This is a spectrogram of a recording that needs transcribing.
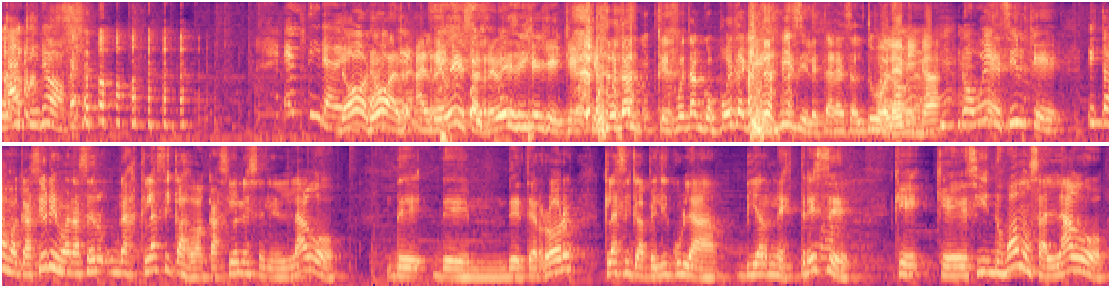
la tiró. Él tira de No, no, al, revés, al revés. Dije que, que- que fue tan, que fue tan compuesta que es difícil estar a esa altura. Polémica. No, voy a decir que estas vacaciones van a ser unas clásicas vacaciones en el lago de, de- de terror. Clásica película Viernes 13. Que, si nos vamos al lago,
